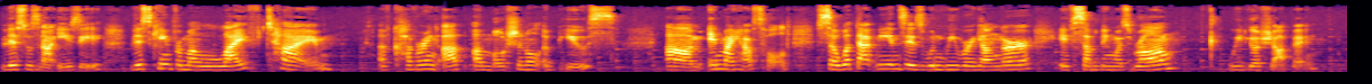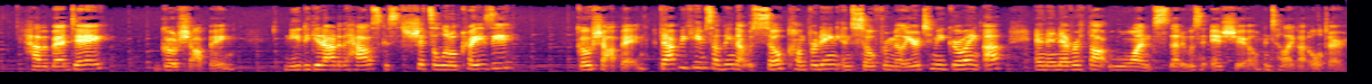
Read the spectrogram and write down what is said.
This was not easy. This came from a lifetime of covering up emotional abuse um, in my household. So what that means is when we were younger, if something was wrong, we'd go shopping. Have a bad day, go shopping. Need to get out of the house because shit's a little crazy, go shopping. That became something that was so comforting and so familiar to me growing up and I never thought once that it was an issue until I got older.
